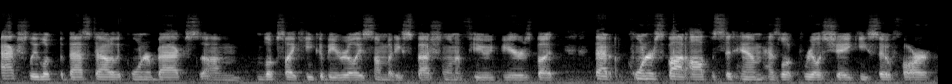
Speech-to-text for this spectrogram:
actually looked the best out of the cornerbacks. Um, looks like he could be really somebody special in a few years but that corner spot opposite him has looked real shaky so far.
